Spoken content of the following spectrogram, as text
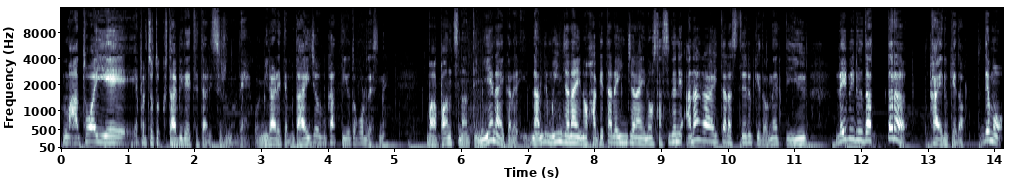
まあとはいえやっぱりちょっとくたびれてたりするのでこれ見られても大丈夫かっていうところですね。まあパンツなんて見えないから何でもいいんじゃないの？履けたらいいんじゃないの？さすがに穴が開いたら捨てるけどねっていうレベルだったら買えるけど。でも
